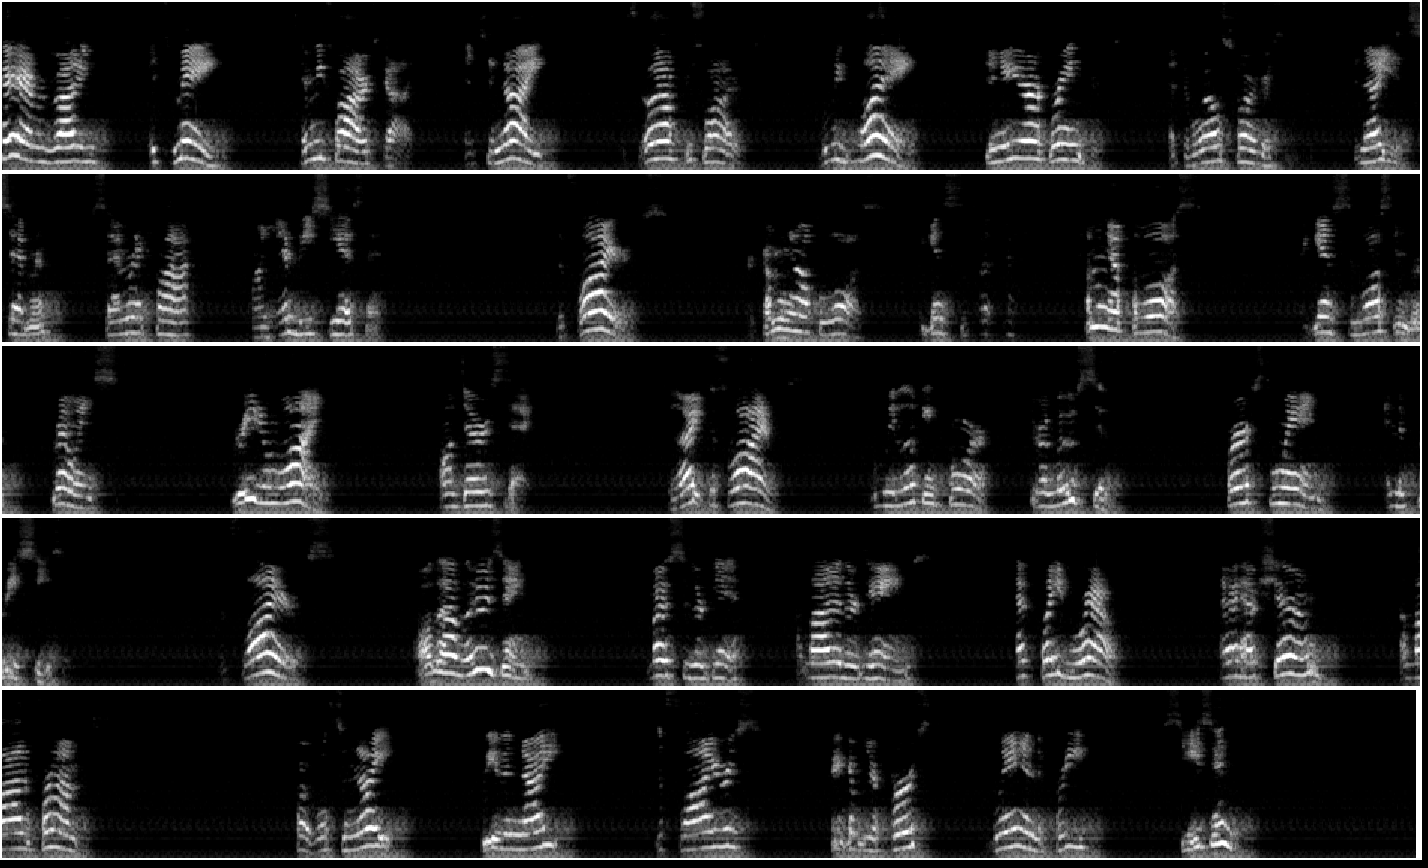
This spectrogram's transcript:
Hey everybody, it's me, Timmy Flyers guy, and tonight the Philadelphia Flyers. Will be playing the New York Rangers at the Wells Fargo Center. Tonight at seven seven o'clock on NBCSN. The Flyers are coming off a loss against the, uh, coming off a loss against the Boston Bruins three to one on Thursday. Tonight, the Flyers will be looking for their elusive first win in the preseason. The Flyers, although losing most of their game, a lot of their games, have played well and have shown a lot of promise. But will tonight be the night the Flyers pick up their first win in the pre-season?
